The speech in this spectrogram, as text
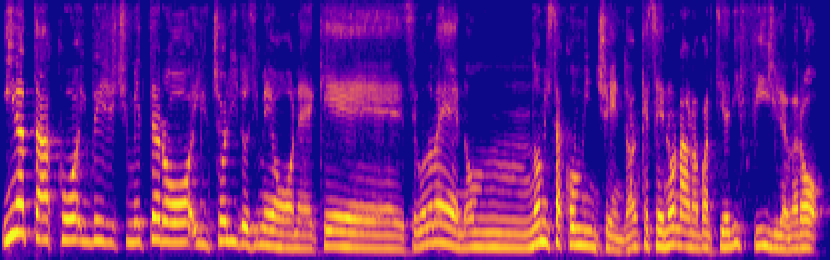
In attacco invece ci metterò il Ciolito Simeone che secondo me non, non mi sta convincendo, anche se non ha una partita difficile, però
